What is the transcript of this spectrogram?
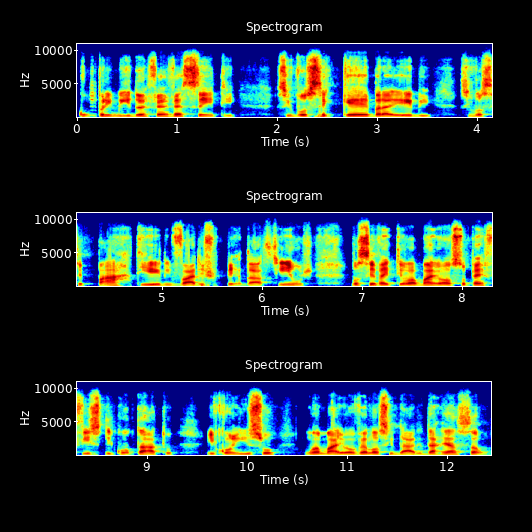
comprimido efervescente. Se você quebra ele, se você parte ele em vários pedacinhos, você vai ter uma maior superfície de contato e, com isso, uma maior velocidade da reação.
